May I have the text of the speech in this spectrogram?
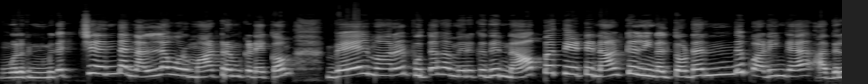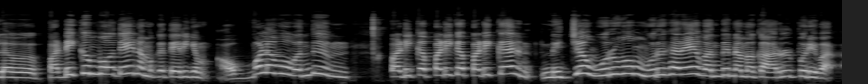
உங்களுக்கு மிகச்சிறந்த நல்ல ஒரு மாற்றம் கிடைக்கும். வேல்மாறல் புத்தகம் இருக்குது. நாற்பத்தி எட்டு நாட்கள் நீங்கள் தொடர்ந்து படிங்க. அதில் படிக்கும்போதே நமக்கு தெரியும். அவ்வளவு வந்து படிக்க படிக்க படிக்க நிஜ உருவம் முருகரே வந்து நமக்கு அருள் புரிவார்.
